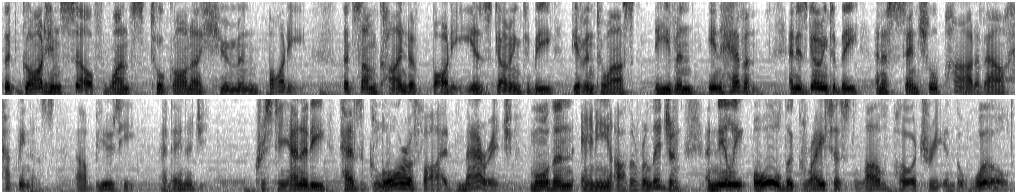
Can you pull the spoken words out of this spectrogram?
that God Himself once took on a human body, that some kind of body is going to be given to us even in heaven, and is going to be an essential part of our happiness, our beauty, and energy. Christianity has glorified marriage more than any other religion, and nearly all the greatest love poetry in the world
